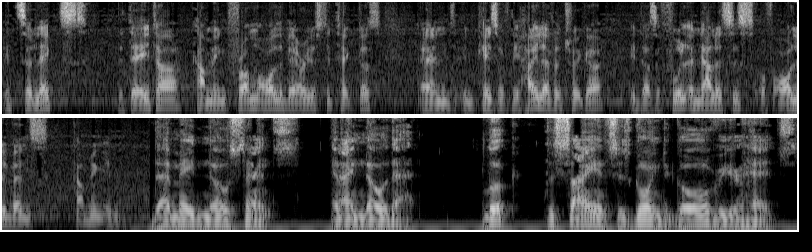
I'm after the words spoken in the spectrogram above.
It selects the data coming from all the various detectors. And in case of the high level trigger, it does a full analysis of all events coming in. That made no sense. And I know that. Look, the science is going to go over your heads.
